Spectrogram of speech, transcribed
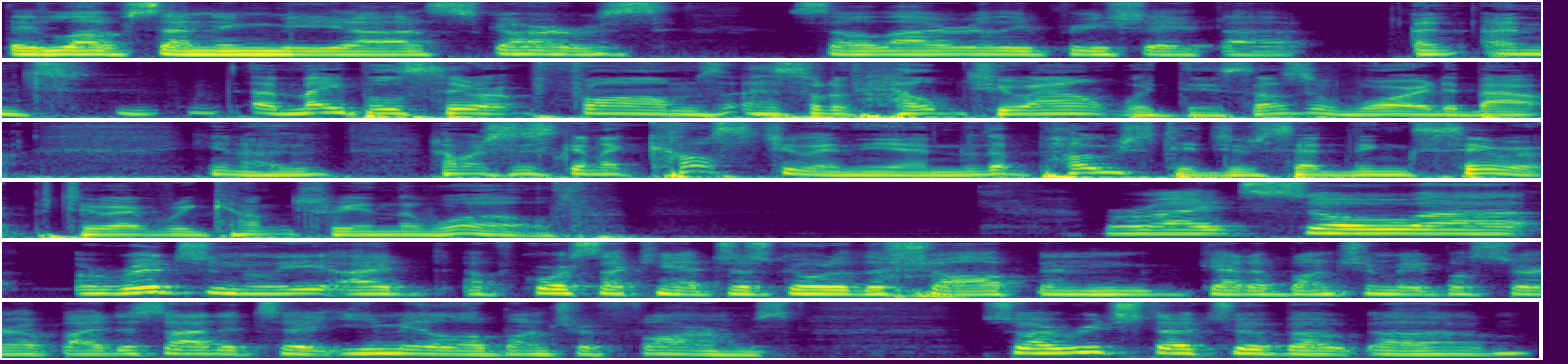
they love sending me uh, scarves. So I really appreciate that. And and uh, Maple Syrup Farms has sort of helped you out with this. I was worried about, you know, how much it's going to cost you in the end with the postage of sending syrup to every country in the world. Right. So uh, originally, I of course I can't just go to the shop and get a bunch of maple syrup. I decided to email a bunch of farms. So I reached out to about um,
